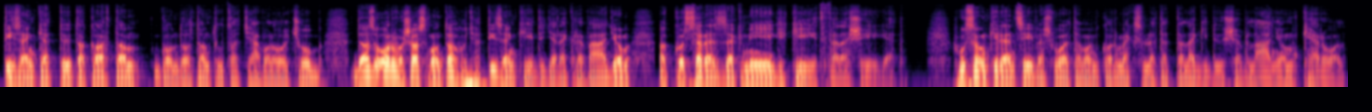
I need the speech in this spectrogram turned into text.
Tizenkettőt akartam, gondoltam tucatjával olcsóbb, de az orvos azt mondta, hogy ha tizenkét gyerekre vágyom, akkor szerezzek még két feleséget. 29 éves voltam, amikor megszületett a legidősebb lányom, Carol,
